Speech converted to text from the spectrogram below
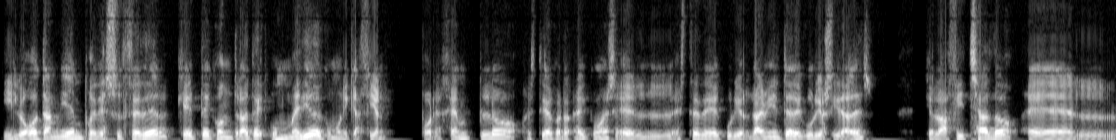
Y luego también puede suceder que te contrate un medio de comunicación por ejemplo, estoy ¿cómo es? El, este de de Curiosidades, que lo ha fichado el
